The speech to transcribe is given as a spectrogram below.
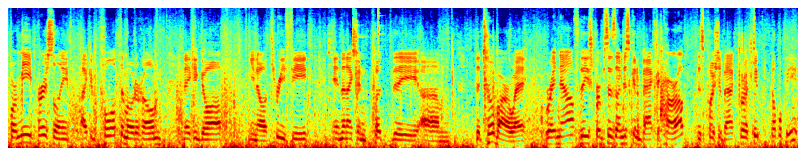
for me personally, I can pull up the motorhome, make it go up, you know, three feet, and then I can put the um, the tow bar away. Right now, for these purposes, I'm just gonna back the car up, just push it back for a couple feet.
